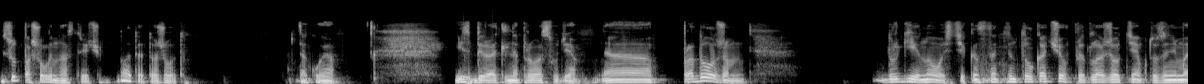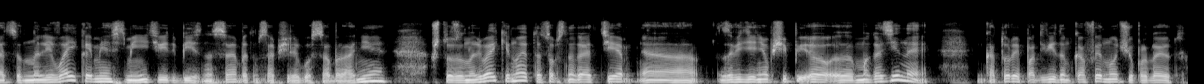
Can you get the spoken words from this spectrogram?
И суд пошел им навстречу. Ну, это тоже вот такое избирательное правосудие. А, Продолжим. Другие новости. Константин Толкачев предложил тем, кто занимается наливайками, сменить вид бизнеса. Об этом сообщили в Госсобрании. Что за наливайки? Ну, это, собственно говоря, те э, заведения, общие э, магазины, которые под видом кафе ночью продают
